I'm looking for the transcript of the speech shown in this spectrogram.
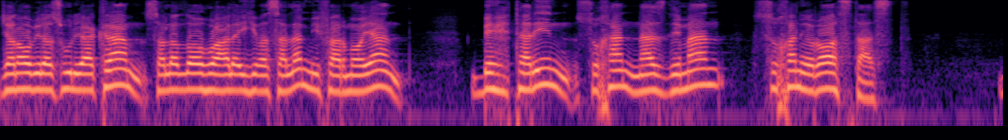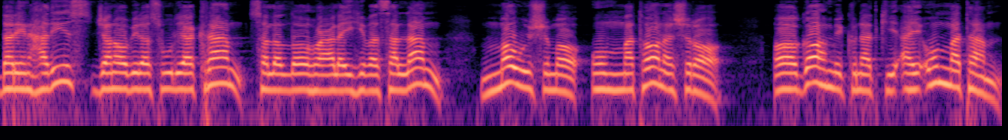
جناب رسول اکرم صلی الله علیه و سلم میفرمایند بهترین سخن نزد من سخن راست است در این حدیث جناب رسول اکرم صلی الله علیه و سلم ما و شما امتانش را آگاه می‌کند که ای امتم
